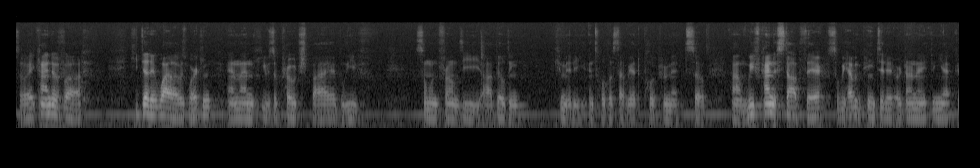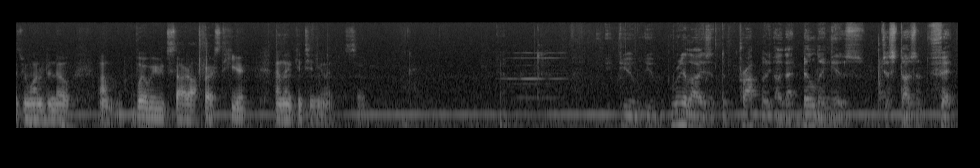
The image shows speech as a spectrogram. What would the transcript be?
so it kind of, uh, he did it while I was working, and then he was approached by, I believe, someone from the uh, building committee and told us that we had to pull a permit. So um, we've kind of stopped there, so we haven't painted it or done anything yet because we wanted to know um, where we would start off first here and then continue it. So you, you realize that the property, or that building is, just doesn't fit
